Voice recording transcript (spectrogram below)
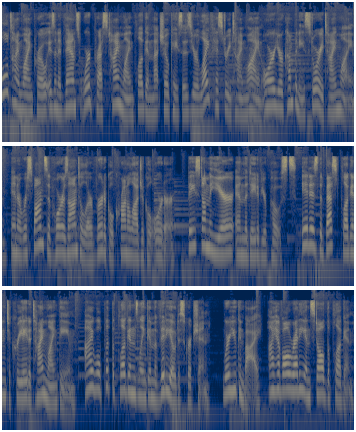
Cool Timeline Pro is an advanced WordPress timeline plugin that showcases your life history timeline or your company's story timeline in a responsive horizontal or vertical chronological order based on the year and the date of your posts. It is the best plugin to create a timeline theme. I will put the plugin's link in the video description where you can buy. I have already installed the plugin.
